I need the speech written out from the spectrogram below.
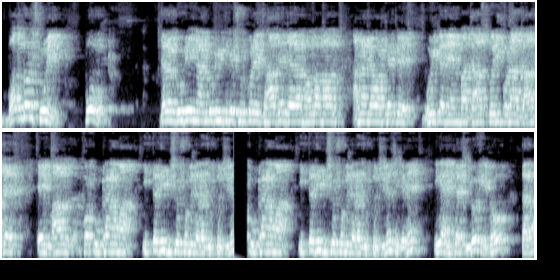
বন্দর শ্রমিক, পোর্ট, যারা লোডিং আনলোডিং থেকে শুরু করে জাহাজে যারা মালামাল আনা নেওয়ার ক্ষেত্রে ভূমিকা নেন বা জাহাজ তৈরি করা, জাহাজের এই মাল মালপত্র উঠানামা ইত্যাদি বিষয়ের সঙ্গে যারা যুক্ত ছিলেন উঠানামা ইত্যাদি বিষয়ের সঙ্গে যারা যুক্ত ছিলেন, সেখানে এই আইনটা ছিল, সেটাও তারা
